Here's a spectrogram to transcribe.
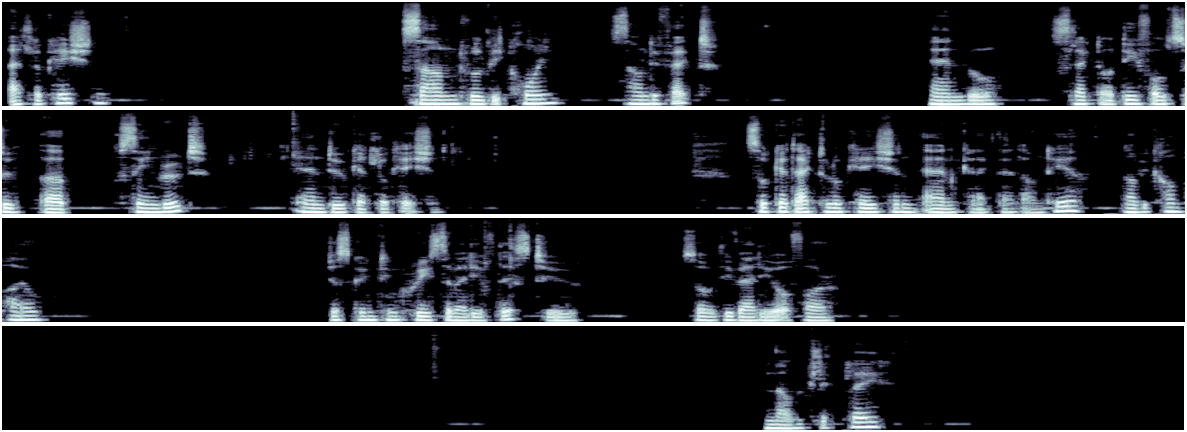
at location. Sound will be coin, sound effect. And we'll select our default uh, scene root and do get location. So get actor location and connect that down here. Now we compile just going to increase the value of this to so the value of our now we click play.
